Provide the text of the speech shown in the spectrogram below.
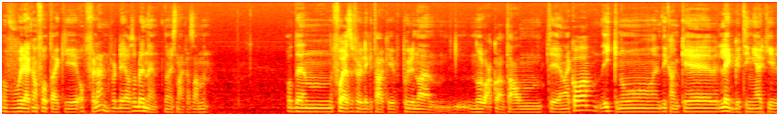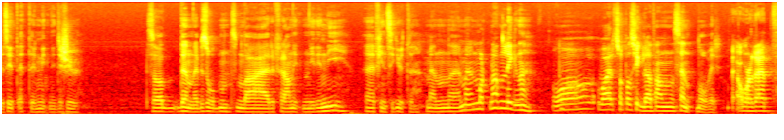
hvor jeg kan få tak i oppfølgeren, for det også ble nevnt når vi snakka sammen. Og den får jeg selvfølgelig ikke tak i pga. Norwaco-avtalen til NRK. Ikke noe, de kan ikke legge ut ting i arkivet sitt etter 1997. Så denne episoden, som da er fra 1999, eh, fins ikke ute. Men, eh, men Morten hadde den liggende. Og var såpass hyggelig at han sendte den over. Det er ålreit.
